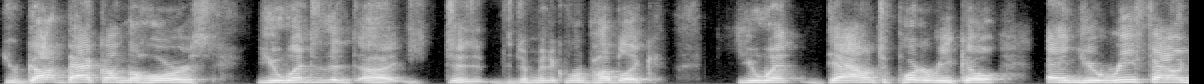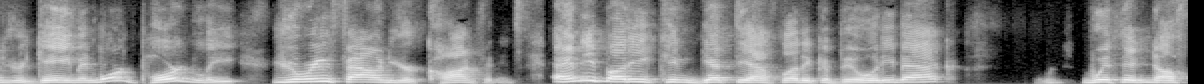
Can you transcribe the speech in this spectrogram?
you got back on the horse, you went to the uh, to the Dominican Republic, you went down to Puerto Rico, and you refound your game, and more importantly, you refound your confidence. Anybody can get the athletic ability back with enough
